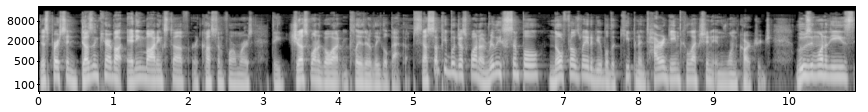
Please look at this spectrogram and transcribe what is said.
this person doesn't care about any modding stuff or custom firmwares. They just want to go out and play their legal backups. Now, some people just want a really simple, no frills way to be able to keep an entire game collection in one cartridge. Losing one of these,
